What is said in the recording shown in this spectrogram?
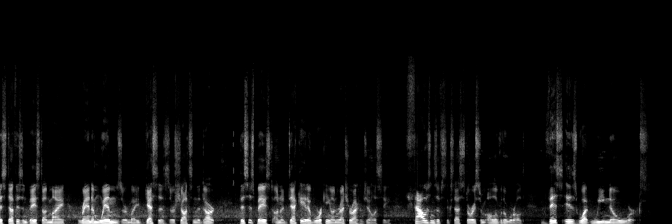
This stuff isn't based on my random whims or my guesses or shots in the dark. This is based on a decade of working on retroactive jealousy, thousands of success stories from all over the world. This is what we know works.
